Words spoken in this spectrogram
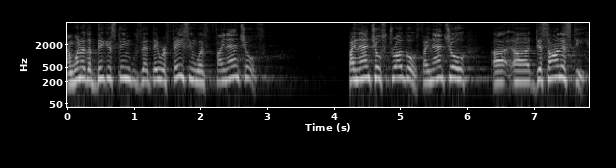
And one of the biggest things that they were facing was financials, financial struggles, financial uh, uh, dishonesty.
